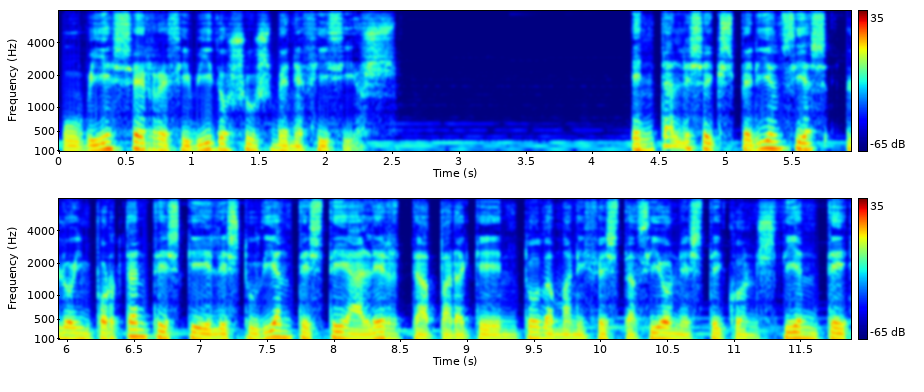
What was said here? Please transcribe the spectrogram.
hubiese recibido sus beneficios. En tales experiencias lo importante es que el estudiante esté alerta para que en toda manifestación esté consciente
